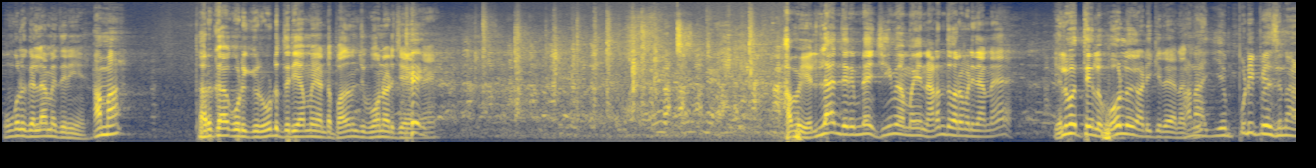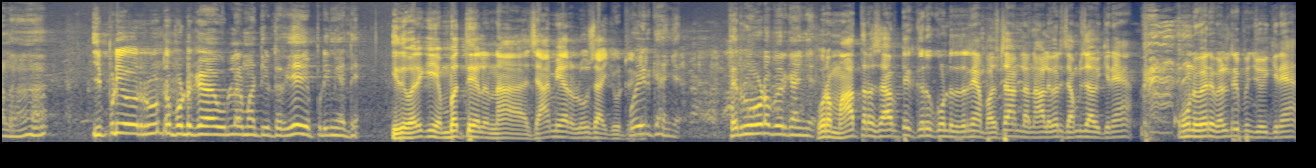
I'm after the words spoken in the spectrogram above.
உங்களுக்கு எல்லாமே தெரியும். ஆமாம் தற்கா குடிக்கு ரூட்டு தெரியாம என்கிட்ட பதினஞ்சு போன் அடிச்சேன். அப்ப எல்லாம் தெரியும்னா சீமா மையம் நடந்து வர வேண்டியதானே? எழுபத்தேழு போல் அடிக்கிற எனக்கு. ஆனால் எப்படி பேசினாலும் இப்படி ஒரு ரூட்டை போட்டு க- உள்ள மாட்டி விட்டுறியே எப்படின்னு கேட்டேன். இது வரைக்கும் எண்பத்தேழு நான் சாமியாரை லூஸ் ஆக்கி விட்டுருக்கேன். போயிருக்காங்க. தெருவோட போயிருக்காங்க. பூரா மாத்திரை சாப்பிட்டு கிறு கொண்டு தர்றேன் பஸ் ஸ்டாண்டில் நாலு பேர் சமைச்சா வைக்கிறேன். மூணு பேர் வெள்ளரி பிஞ்சு வைக்கிறேன்.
